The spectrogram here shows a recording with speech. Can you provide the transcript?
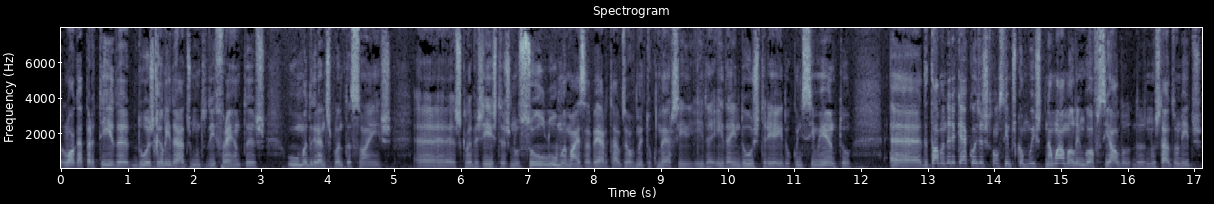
logo à partida, duas realidades muito diferentes: uma de grandes plantações esclavagistas no Sul, uma mais aberta ao desenvolvimento do comércio e, e, da, e da, indústria e do conhecimento, de tal maneira que há coisas que são simples como isto. Não há uma língua oficial do, do, nos Estados Unidos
